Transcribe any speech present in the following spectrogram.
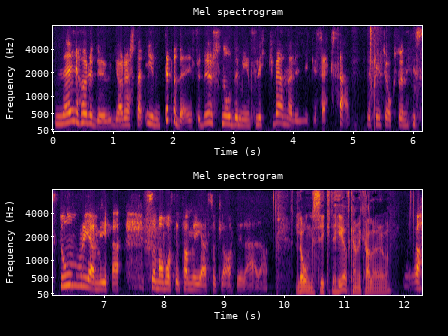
nej hörru du, jag röstar inte på dig för du snodde min flickvän när vi gick i sexan. Det finns ju också en historia med som man måste ta med såklart i det här. Långsiktighet kan vi kalla det va? Ja,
